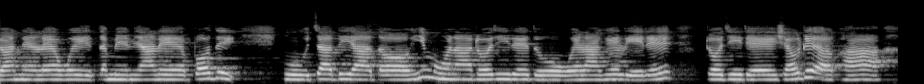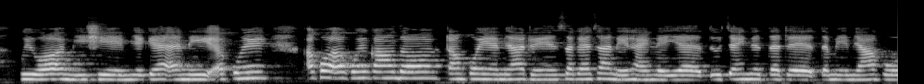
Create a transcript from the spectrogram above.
ရွာနှင်လဲဝေးတမင်များလဲပောတိဟူကြတိရသောဟိမဝနာတော်ကြီးတဲ့သို့ဝင်လာခဲ့လေတဲ့ တော်ကြီးတဲ့ရောက်တဲ့အခါဝီဝေါအမည်ရှိမြေကမ်းအနီးအကွင်းအကွက်အကွင်းကောင်းသောတောင်ကွင်ရများတွင်စကန်းချနေထိုင်လျက်သူကျိန်းနှစ်သက်တဲ့တမင်များကို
